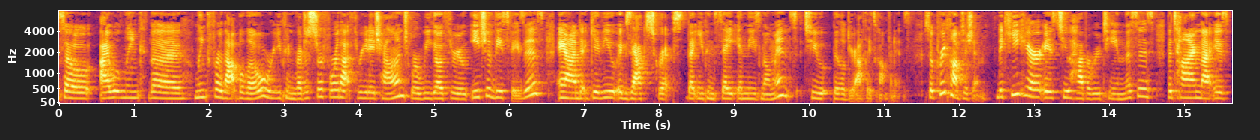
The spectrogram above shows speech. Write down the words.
So, I will link the link for that below where you can register for that three day challenge where we go through each of these phases and give you exact scripts that you can say in these moments to build your athlete's confidence. So pre-competition, the key here is to have a routine. This is the time that is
